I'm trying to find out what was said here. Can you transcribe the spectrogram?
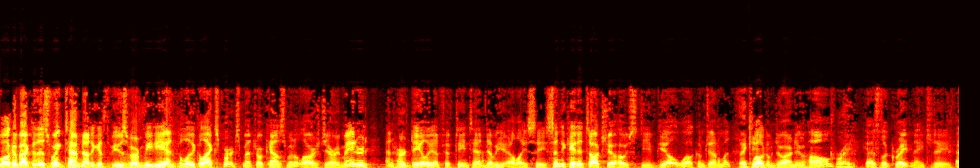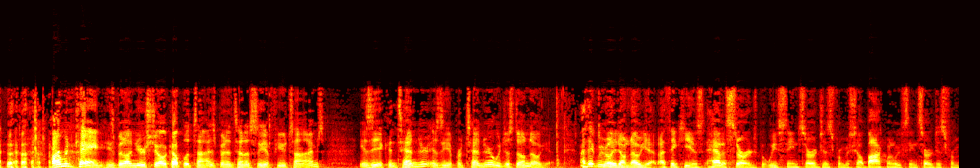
welcome back to this week. Time now to get the views of our media and political experts, Metro Councilman at Large Jerry Maynard, and heard daily on 1510 WLAC. Syndicated talk show host Steve Gill. Welcome, gentlemen. Thank you. Welcome to our new home. Great. You guys look great in HD. Herman Cain. He's been on your show a couple of times, been in Tennessee a few times. Is he a contender? Is he a pretender? We just don't know yet. I think we really don't know yet. I think he has had a surge, but we've seen surges from Michele Bachmann. We've seen surges from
